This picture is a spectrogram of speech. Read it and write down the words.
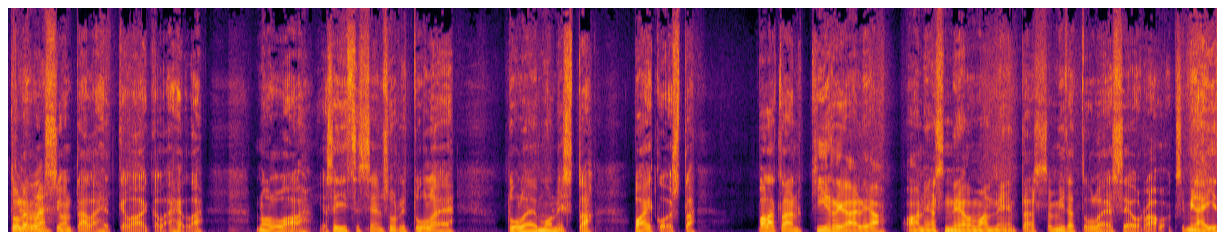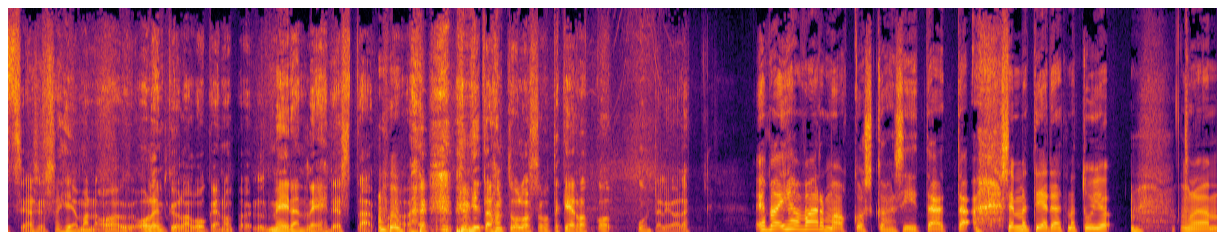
Toleranssi Kyllä. on tällä hetkellä aika lähellä nollaa ja se itse sensuuri tulee, tulee monista paikoista. Palataan kirjailija Anja Snellmaniin tässä, mitä tulee seuraavaksi. Minä itse asiassa hieman olen kyllä lukenut meidän lehdestä, mitä on tulossa, mutta kerrotko kuuntelijoille? En mä ihan varma ole koskaan siitä, että sen mä tiedän, että mä tuun jo ähm,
